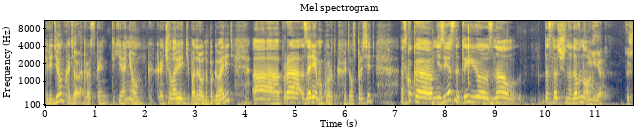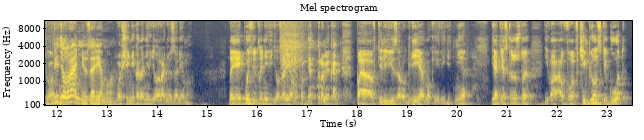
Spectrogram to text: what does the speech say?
перейдем, хотел Да. как раз таки о нем, как о человеке подробно поговорить. А, про Зарему коротко хотел спросить. Насколько мне известно, ты ее знал достаточно давно. Нет. Ты что? Видел раннюю Зарему. Вообще никогда не видел раннюю Зарему. Да я и позднюю-то не видел Зарему, кроме как по, в телевизору. Где я мог ее видеть? Нет. Я тебе скажу, что а, в, в чемпионский год,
